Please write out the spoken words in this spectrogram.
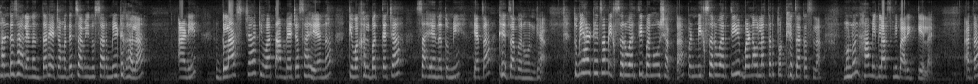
थंड झाल्यानंतर याच्यामध्ये चवीनुसार मीठ घाला आणि ग्लासच्या किंवा तांब्याच्या साह्यानं किंवा खलबत्त्याच्या साह्यानं तुम्ही याचा ठेचा बनवून घ्या. तुम्ही हा ठेचा मिक्सरवरती बनवू शकता पण मिक्सरवरती बनवला तर तो ठेचा कसला? म्हणून हा मी ग्लासनी बारीक केला आहे आता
